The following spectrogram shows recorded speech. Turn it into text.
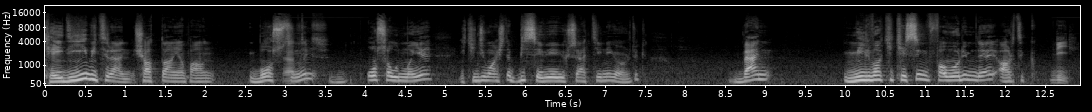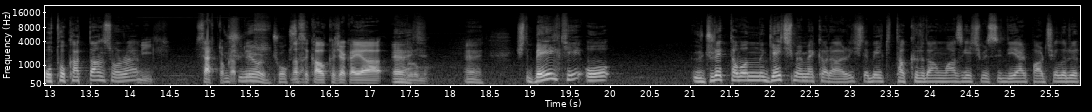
KD'yi bitiren, shutdown yapan Boston'ın o savunmayı ikinci maçta bir seviye yükselttiğini gördük. Ben Milwaukee kesin favorim de artık Değil. o tokattan sonra Değil. Sert tokat Düşünüyorum, diyorsun. çok Nasıl sert. kalkacak ayağa Evet. durumu. Evet. İşte belki o ücret tavanını geçmeme kararı, işte belki takırdan vazgeçmesi, diğer parçaları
